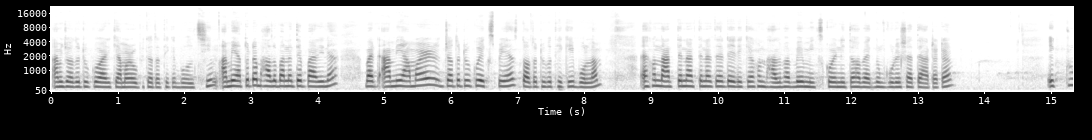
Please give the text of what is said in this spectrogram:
আমি যতটুকু আর কি আমার অভিজ্ঞতা থেকে বলছি। আমি এতটা ভালো বানাতে পারি না বাট আমি আমার যতটুকু এক্সপিরিয়েন্স ততটুকু থেকেই বললাম। এখন নাড়তে নাড়তে নাড়তে নাড়তে এটাকে এখন ভালোভাবে মিক্স করে নিতে হবে একদম গুড়ের সাথে আটাটা। একটু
